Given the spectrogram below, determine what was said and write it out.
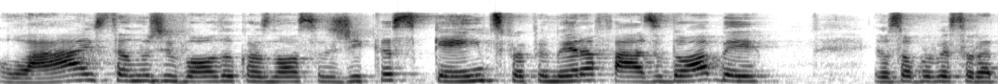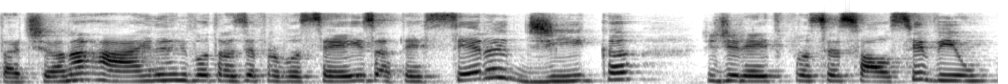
Olá, estamos de volta com as nossas dicas quentes para a primeira fase do OAB. Eu sou a professora Tatiana Rainer e vou trazer para vocês a terceira dica de Direito Processual Civil,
